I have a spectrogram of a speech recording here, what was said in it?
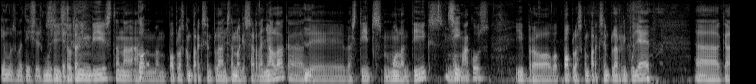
i amb les mateixes músiques. Sí, això ho tenim vist en, en, com... en pobles com, per exemple, em sembla que és Cerdanyola, que mm. té vestits molt antics, molt sí. macos, i però pobles com per exemple Ripollet eh, que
